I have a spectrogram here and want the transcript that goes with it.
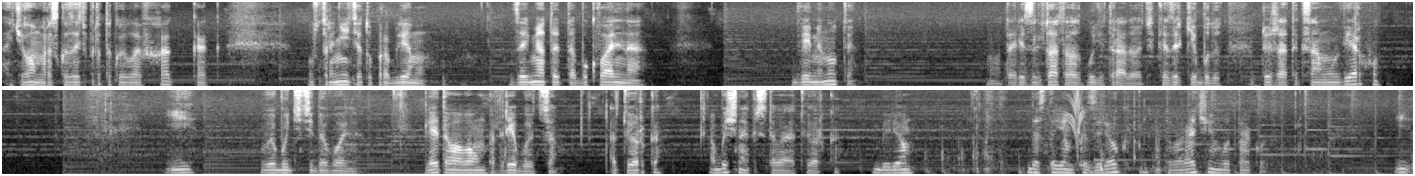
Хочу вам рассказать про такой лайфхак, как устранить эту проблему. Займет это буквально 2 минуты, вот, а результат вас будет радовать. Козырьки будут прижаты к самому верху, и вы будете довольны. Для этого вам потребуется отвертка, обычная крестовая отвертка. Берем, достаем козырек, отворачиваем вот так вот и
